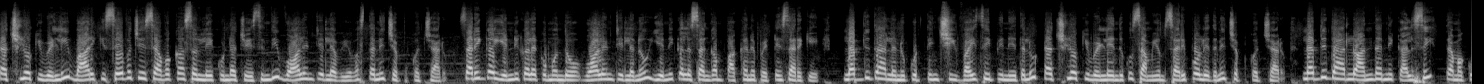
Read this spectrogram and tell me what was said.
టచ్లోకి వెళ్ళి వారికి సేవ చేసే అవకాశం లేకుండా చేసింది వాలంటీర్ల వ్యవస్థని చెప్పుకొచ్చారు. సరిగ్గా ఎన్నికలకు ముందు వాలంటీర్లను ఎన్నికల సంఘం పక్కన పెట్టేసరికి లబ్ధిదారులను గుర్తించి వైసీపీ నేతలు టచ్లోకి వెళ్ళేందుకు సమయం సరిపోలేదని చెప్పుకొచ్చారు. లబ్ధిదారులు అందరినీ కలిసి తమకు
